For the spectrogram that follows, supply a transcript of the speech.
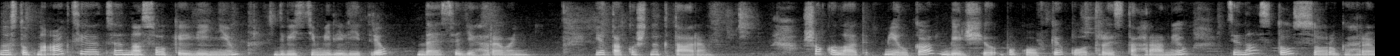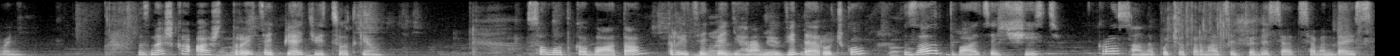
Наступна акція це на соки Віні 200 мл 10 гривень. Є також нектари. Шоколад Мілка, більші упаковки по 300 грамів. Ціна 140 гривень. Знижка аж 35%. Солодка вата 35 грамів відерочку за 26. Круасани по 14,50 7 Days.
